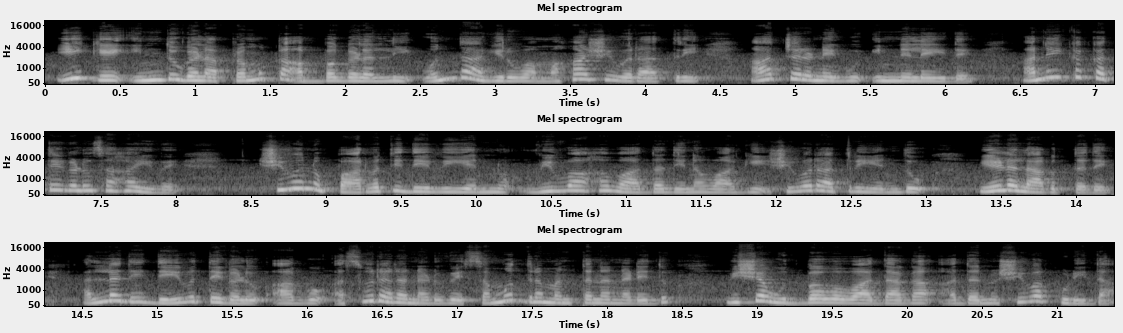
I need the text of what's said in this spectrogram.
ಹೀಗೆ ಹಿಂದೂಗಳ ಪ್ರಮುಖ ಹಬ್ಬಗಳಲ್ಲಿ ಒಂದಾಗಿರುವ ಮಹಾಶಿವರಾತ್ರಿ ಆಚರಣೆಗೂ ಹಿನ್ನೆಲೆ ಇದೆ. ಅನೇಕ ಕಥೆಗಳು ಸಹ ಇವೆ. ಶಿವನು ಪಾರ್ವತಿ ದೇವಿಯನ್ನು ವಿವಾಹವಾದ ದಿನವಾಗಿ ಶಿವರಾತ್ರಿ ಎಂದು ಹೇಳಲಾಗುತ್ತದೆ. ಅಲ್ಲದೆ ದೇವತೆಗಳು ಹಾಗೂ ಅಸುರರ ನಡುವೆ ಸಮುದ್ರ ಮಂಥನ ನಡೆದು ವಿಷ ಉದ್ಭವವಾದಾಗ ಅದನ್ನು ಶಿವ ಕುಡಿದ.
